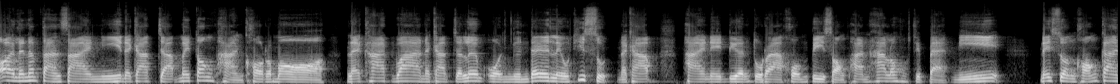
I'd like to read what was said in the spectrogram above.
อ้อยและน้ำตาลทรายนี้นะครับจะไม่ต้องผ่านคอรมอและคาดว่านะครับจะเริ่มโอนเงินได้เร็วที่สุดนะครับภายในเดือนตุลาคมปี 2568 นี้ ในส่วนของการ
